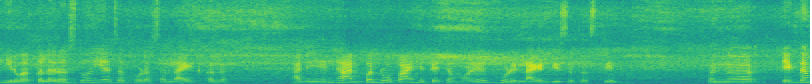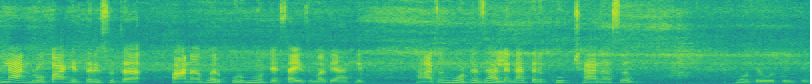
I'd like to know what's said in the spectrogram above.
हिरवा कलर असतो याचा थोडासा लाइट कलर आणि लहान पण रोपं आहे त्याच्यामुळे थोडे लाइट दिसत असतील. पण एकदम लहान रोपं आहेत तरीसुद्धा पानं भरपूर मोठ्या साईजमध्ये आहेत. अजून मोठं झालं ना तर खूप छान असं मोठे होतील ते.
